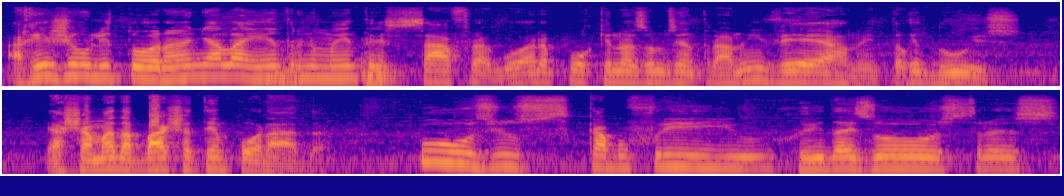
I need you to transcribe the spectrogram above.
A região litorânea ela entra numa entre safra agora, porque nós vamos entrar no inverno, então reduz. É a chamada baixa temporada. Búzios, Cabo Frio, Rio das Ostras.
